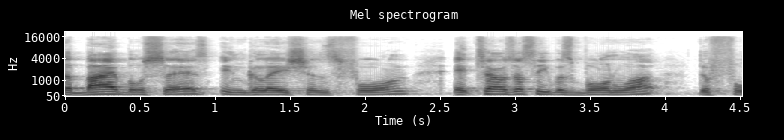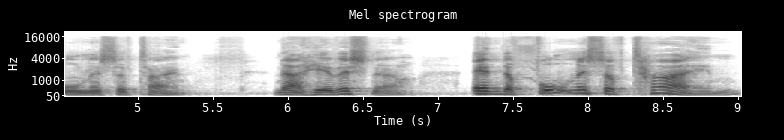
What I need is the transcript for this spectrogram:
the Bible says in Galatians 4, it tells us he was born what? The fullness of time. Now, hear this now. In the fullness of time,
